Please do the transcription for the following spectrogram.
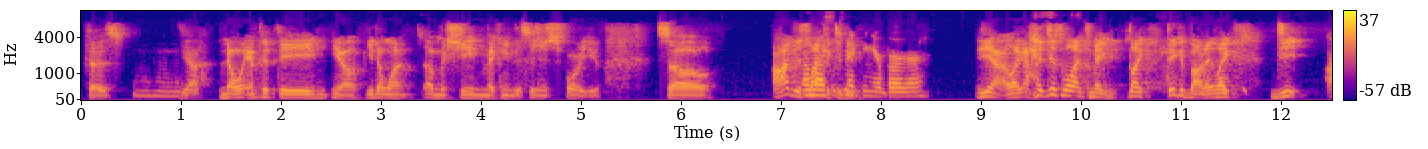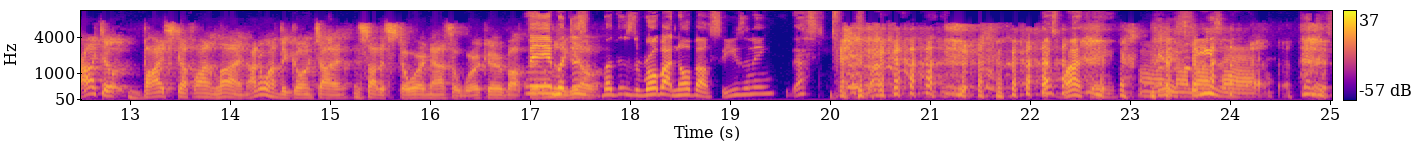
Because, Mhm. yeah, no empathy, you know, you don't want a machine making decisions for you. So I just Unless like it it's to be, making your burger. yeah, like I just want it to make, like, think about it. Like, do you- I like to buy stuff online. I don't have to go inside inside a store and ask a worker about this. Man, I'm but like, does, yo. but does the robot know about seasoning? That's that's my thing. Oh, I And don't know it's about seasoned. that. And it's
